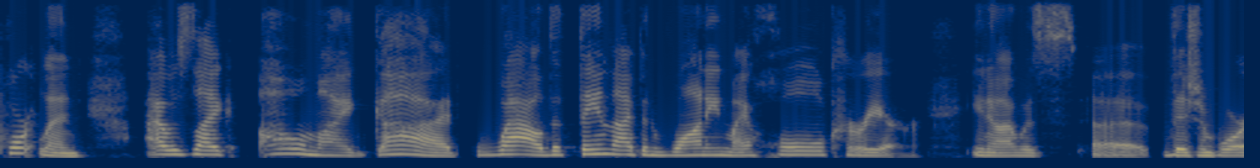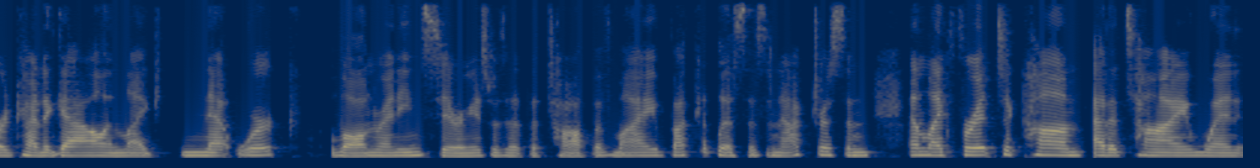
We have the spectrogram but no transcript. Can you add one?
Portland. I was like, oh my God, wow, the thing that I've been wanting my whole career. You know, I was a vision board kind of gal and like network long running series was at the top of my bucket list as an actress and and like for it to come at a time when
